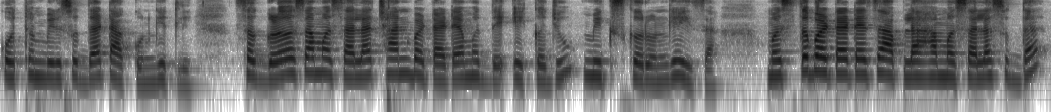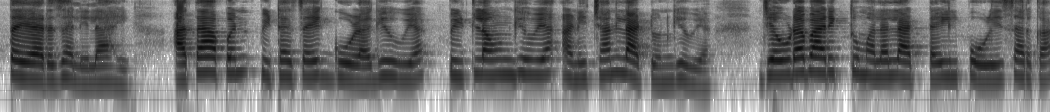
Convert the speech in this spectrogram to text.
कोथिंबीरसुद्धा टाकून घेतली. सगळं असा मसाला छान बटाट्यामध्ये एकजीव मिक्स करून घ्यायचा. मस्त बटाट्याचा आपला हा मसालासुद्धा तयार झालेला आहे. आता आपण पिठाचा एक गोळा घेऊया पीठ लावून घेऊया आणि छान लाटून घेऊया. जेवढा बारीक तुम्हाला लाटता येईल पोळीसारखा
